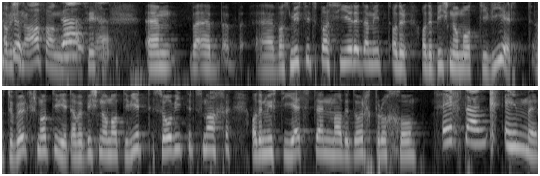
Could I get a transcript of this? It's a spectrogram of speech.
Aber es ist ein Anfang, Ja, sicher. Ähm, w- äh, b- äh, was müsste jetzt passieren damit, oder, oder bist du noch motiviert? Also du wirkst motiviert, aber bist du noch motiviert, so weiterzumachen? Oder müsste jetzt dann mal der Durchbruch kommen? Ich denke immer,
